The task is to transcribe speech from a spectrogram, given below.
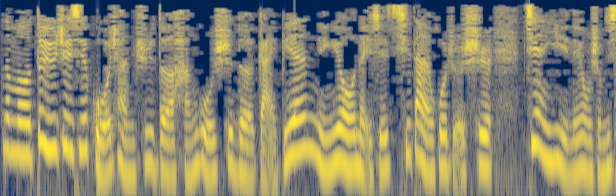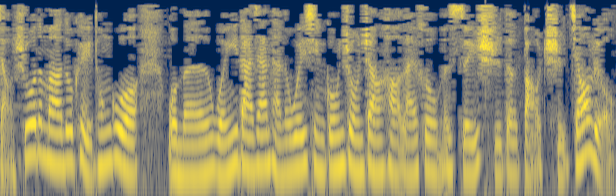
那么，对于这些国产剧的韩国式的改编，您有哪些期待或者是建议？您有什么想说的吗？都可以通过我们文艺大家谈的微信公众账号来和我们随时的保持交流。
